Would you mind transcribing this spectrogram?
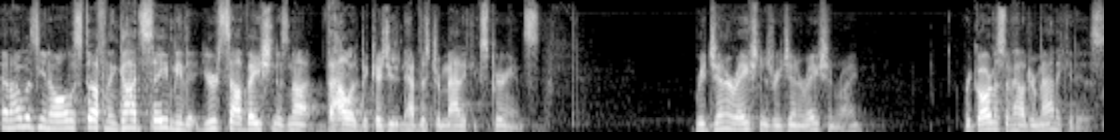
and I was, you know, all this stuff, and then God saved me, that your salvation is not valid because you didn't have this dramatic experience. Regeneration is regeneration, right? Regardless of how dramatic it is.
